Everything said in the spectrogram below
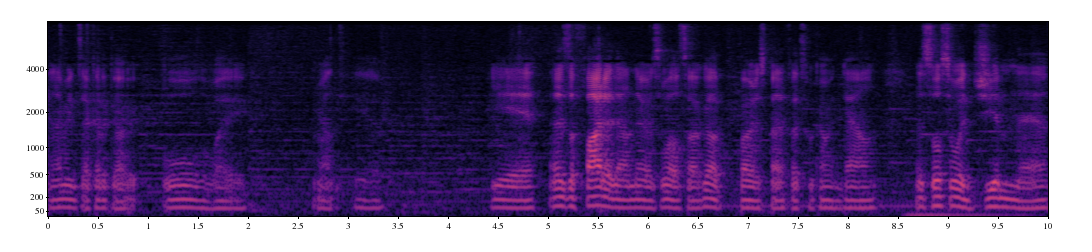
and that means I gotta go all the way around here. Yeah, and there's a fighter down there as well, so I've got bonus benefits for going down. There's also a gym there,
